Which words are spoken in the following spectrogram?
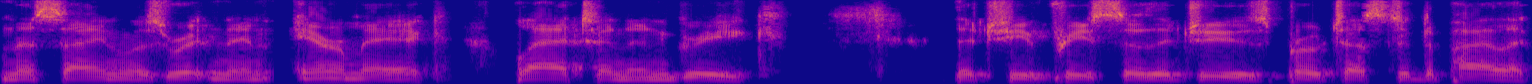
and the sign was written in Aramaic, Latin, and Greek. The chief priests of the Jews protested to Pilate,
